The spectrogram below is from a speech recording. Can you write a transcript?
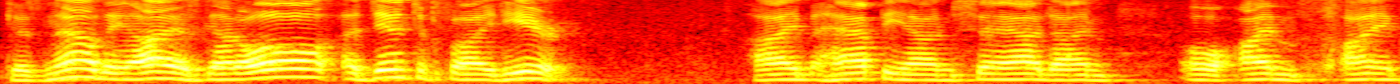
Because now the I has got all identified here. I'm happy, I'm sad, I'm oh I'm I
